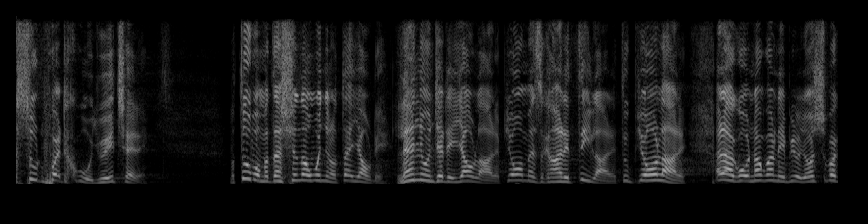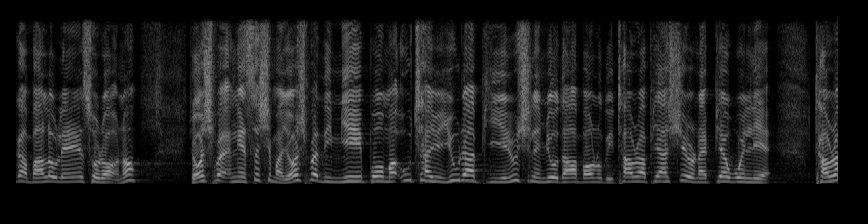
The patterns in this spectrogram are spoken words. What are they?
အစုအဖွဲ့တစ်ခုကိုရွေးချယ်တယ်သူ့ဘောမှာတန်ရှင်းသောဝိညာဉ်တော်တက်ရောက်တယ်လမ်းညွန်ချက်တွေရောက်လာတယ်ပြောမယ်စကားတွေသိလာတယ်သူပြောလာတယ်အဲ့ဒါကိုအနောက်ကနေပြီးတော့ယောရှုဘက်ကဘာလုပ်လဲဆိုတော့နော်ယောရှုဘက်အငယ်၁၈မှာယောရှုဘက်သည်မြေပေါ်မှာဥချ၍ယူဒပြည်ယေရုရှလင်မြို့သားအပေါင်းတို့သည်ထာဝရဘုရားရှေ့တော်၌ပြည့်ဝင့်လျက်ထာဝရ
